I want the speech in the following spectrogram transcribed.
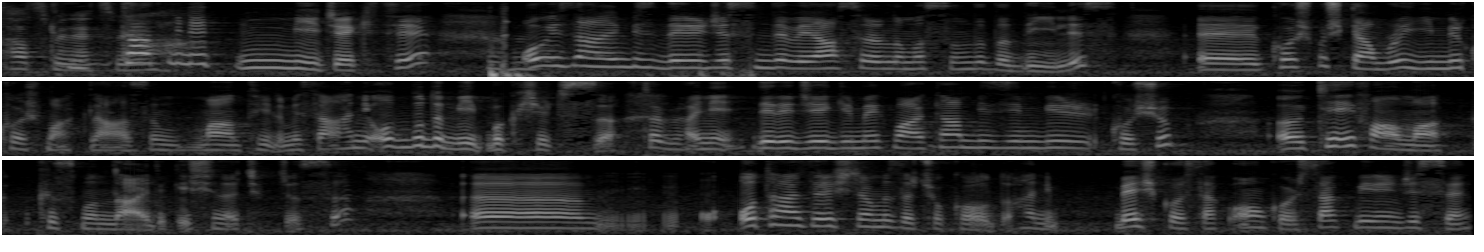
Tatmin etmiyor. tatmin etmeyecekti. O yüzden biz derecesinde veya sıralamasında da değiliz. E, koşmuşken buraya 21 koşmak lazım mantığıyla. Mesela hani o, bu da bir bakış açısı. Tabii. Hani dereceye girmek varken biz 21 koşup e, keyif almak kısmındaydık işin açıkçası. E, o- tarz yarışlarımız da çok oldu. Hani 5 koşsak 10 koşsak birincisin.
